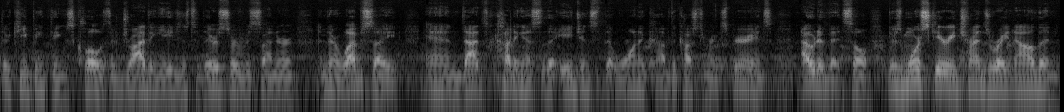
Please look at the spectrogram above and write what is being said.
They're keeping things closed. They're driving agents to their service center and their website, and that's cutting us the agents that want to have the customer experience out of it. So there's more scary trends right now than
